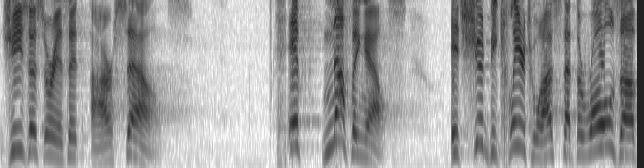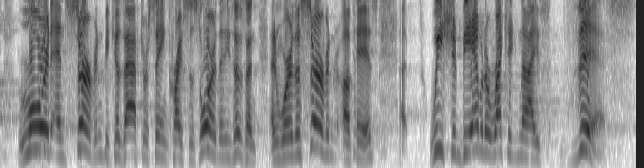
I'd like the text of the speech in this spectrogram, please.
Jesus or is it ourselves? If nothing else, it should be clear to us that the roles of Lord and servant, because after saying Christ is Lord, then he says, and, and we're the servant of his, uh, we should be able to recognize this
